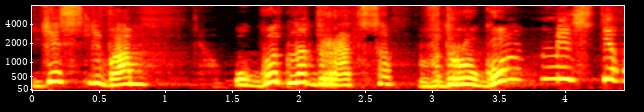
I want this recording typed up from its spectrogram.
Если вам угодно драться в другом месте,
